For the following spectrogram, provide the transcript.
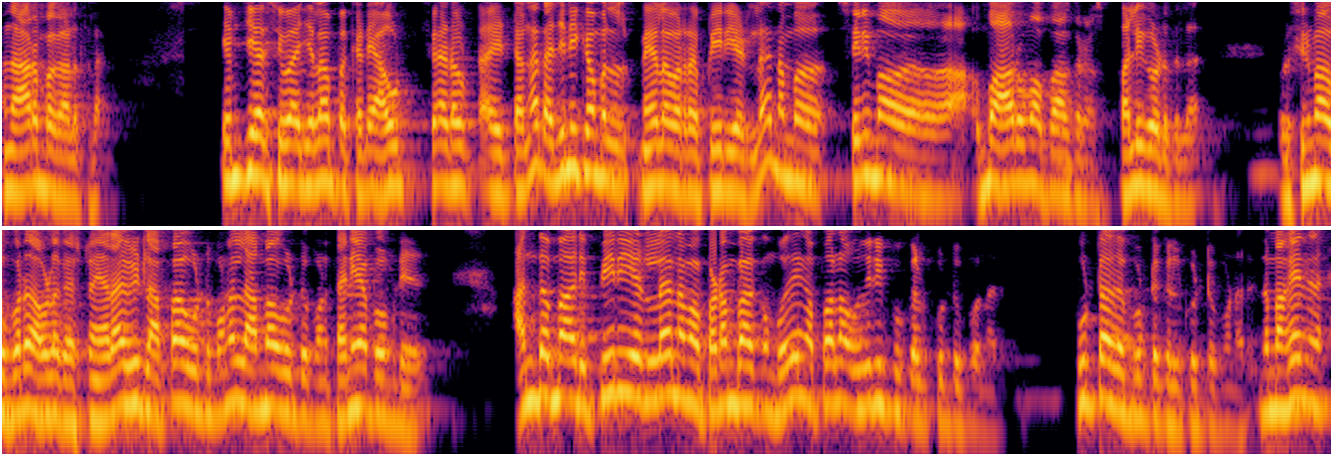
அந்த ஆரம்ப காலத்தில். எம்ஜிஆர் சிவாஜிலாம் இப்போ கிடையாது அவுட் ஃபேட் அவுட் ஆகிட்டாங்க ரஜினி கமல் மேலே வர்ற பீரியடில் நம்ம சினிமா ரொம்ப ஆர்வமாக பார்க்குறோம் பள்ளிக்கூடத்தில். ஒரு சினிமாவுக்கு போகிறது அவ்வளோ கஷ்டம். யாராவது வீட்டில் அப்பா கூட்டு போனோம் இல்லை அம்மா கூட்டு போனோம் தனியாக போக முடியாது. அந்த மாதிரி பீரியடில் நம்ம படம் பார்க்கும்போது எங்கள் அப்பாலாம் உதிரி பூக்கள் கூட்டு போனார். பூட்டாத பூட்டுக்கள் கூட்டு போனார். இந்த மகேந்திரன்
